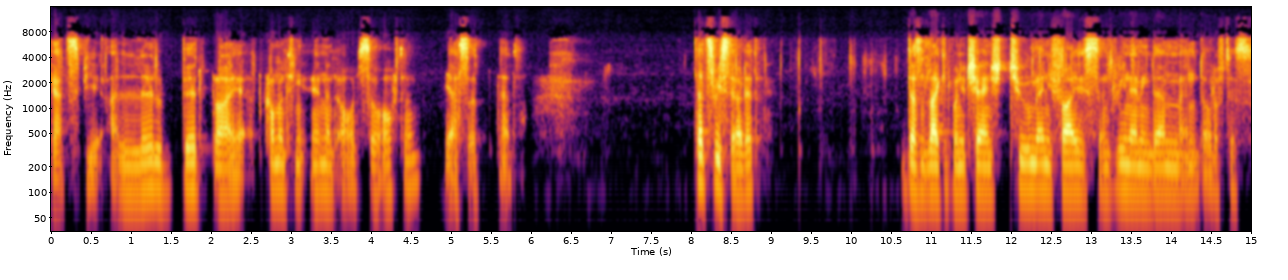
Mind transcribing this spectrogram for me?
Gatsby a little bit by commenting in and out so often. Yes, it, that. Let's restart it doesn't like it when you change too many files and renaming them and all of this.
